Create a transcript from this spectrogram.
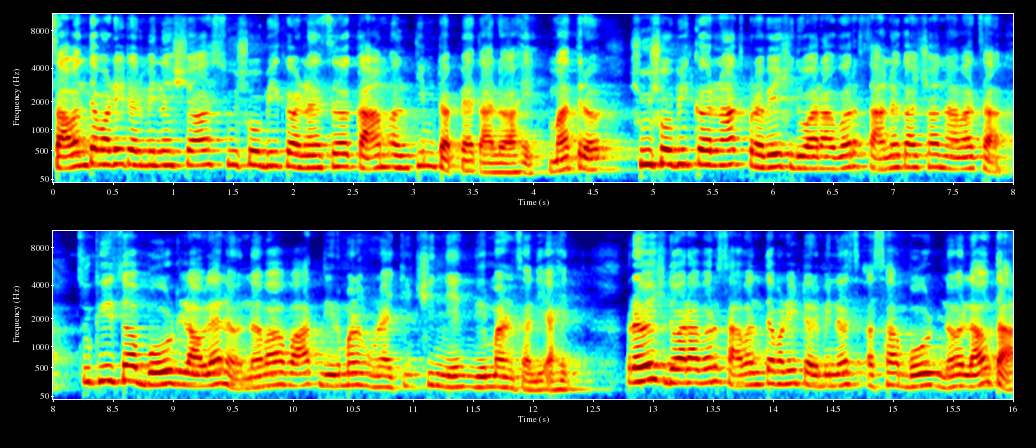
सावंतवाडी टर्मिनसच्या सुशोभीकरणाचं काम अंतिम टप्प्यात आलं आहे. मात्र सुशोभीकरणात प्रवेशद्वारावर स्थानकाच्या नावाचा चुकीचा बोर्ड लावल्यानं नवा वाद निर्माण होण्याची चिन्हे निर्माण झाली आहेत. प्रवेशद्वारावर सावंतवाडी टर्मिनस असा बोर्ड न लावता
